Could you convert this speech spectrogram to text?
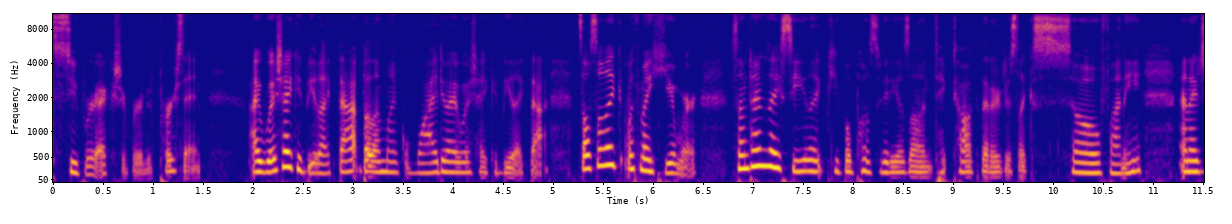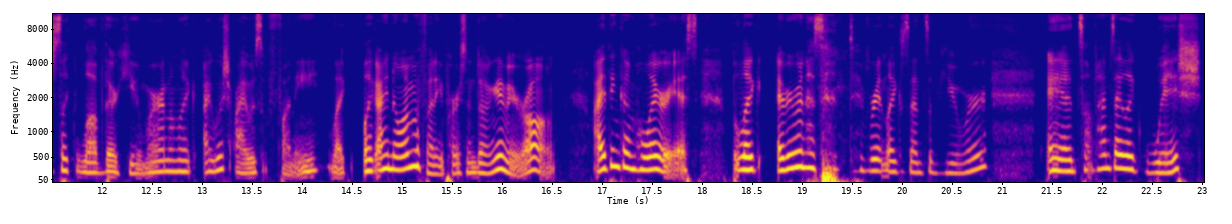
super extroverted person. I wish I could be like that, but I'm like, why do I wish I could be like that? It's also like with my humor. Sometimes I see like people post videos on TikTok that are just like so funny and I just like love their humor and I'm like, I wish I was funny. Like like I know I'm a funny person, don't get me wrong. I think I'm hilarious, but like everyone has a different like sense of humor and sometimes I like wish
